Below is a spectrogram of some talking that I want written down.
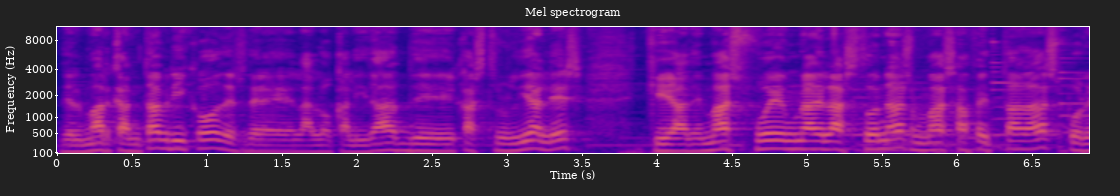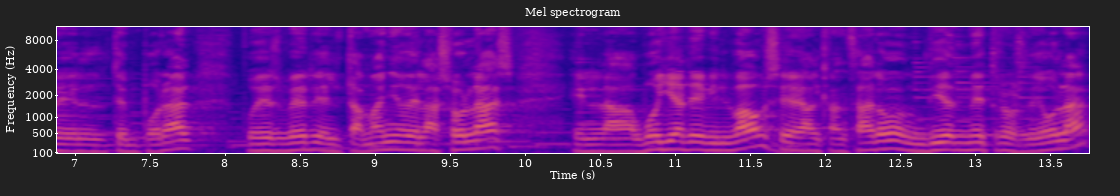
del mar Cantábrico, desde la localidad de Castrurdiales, que además fue una de las zonas más afectadas por el temporal. Puedes ver el tamaño de las olas. En la boya de Bilbao se alcanzaron 10 metros de ola.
